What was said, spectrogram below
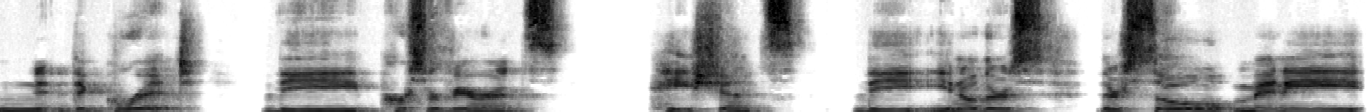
n- the grit, the perseverance, patience. The you know, there's there's so many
